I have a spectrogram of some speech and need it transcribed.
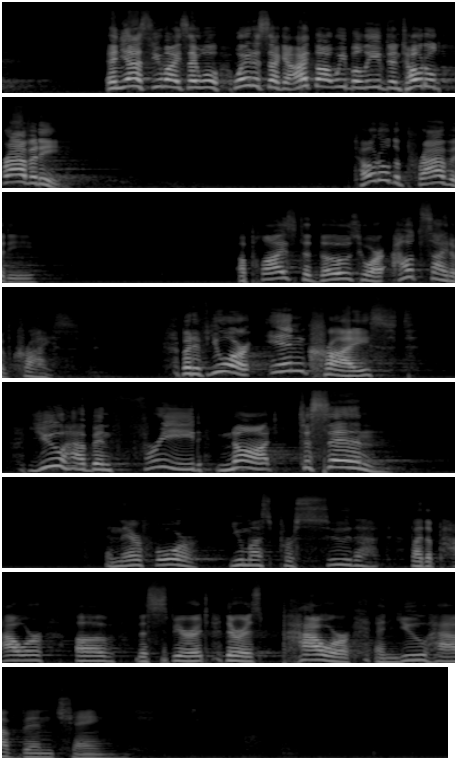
And yes, you might say, well, wait a second, I thought we believed in total depravity. Total depravity applies to those who are outside of Christ. But if you are in Christ, you have been freed not to sin. And therefore, you must pursue that by the power of the Spirit. There is power, and you have been changed.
